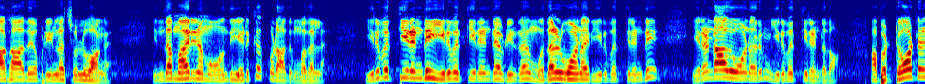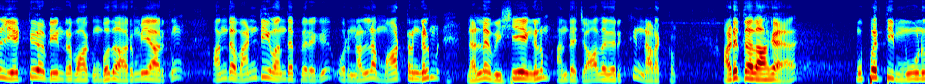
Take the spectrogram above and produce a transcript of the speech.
ஆகாது அப்படின்லாம் சொல்லுவாங்க. இந்த மாதிரி நம்ம வந்து எடுக்கக்கூடாது முதல்ல. இருபத்தி ரெண்டு இருபத்தி ரெண்டு அப்படின்றது முதல் ஓனர் இருபத்தி ரெண்டு இரண்டாவது ஓனரும் இருபத்தி ரெண்டு தான். அப்போ டோட்டல் எட்டு அப்படின்ற பார்க்கும்போது அருமையாக இருக்கும். அந்த வண்டி வந்த பிறகு ஒரு நல்ல மாற்றங்களும் நல்ல விஷயங்களும் அந்த ஜாதகருக்கு நடக்கும். அடுத்ததாக முப்பத்தி மூணு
